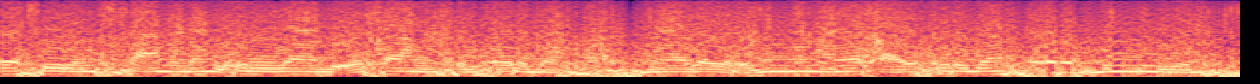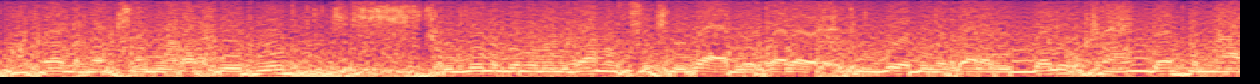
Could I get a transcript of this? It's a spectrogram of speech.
قال لا يصير مستعملا إلا بإقامة القربة هذا إنما يقع القربة بالنية وذلك ثمرته في الجنب المنغمس في ذلك الجنب لطلب الدليل فعنده ما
